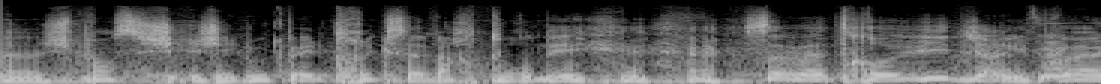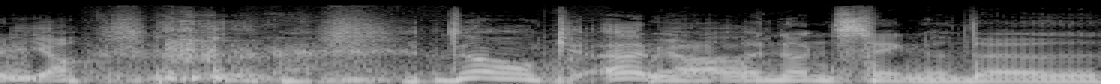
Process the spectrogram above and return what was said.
euh, je pense j'ai- loupé le truc, ça va retourner. ça va trop vite, j'arrive pas à lire. Donc we are alors announcing the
